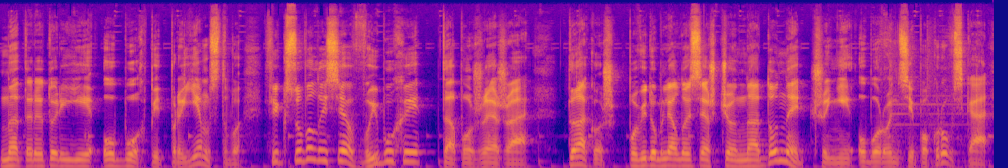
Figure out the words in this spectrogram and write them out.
На території обох підприємств фіксувалися вибухи та пожежа. Також повідомлялося, що на Донеччині оборонці Покровська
